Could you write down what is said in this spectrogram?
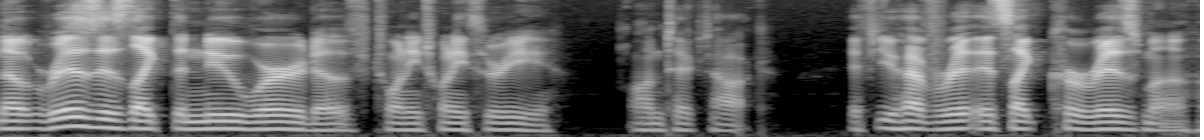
No, Riz is like the new word of 2023 on TikTok. If you have Riz, it's like charisma.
